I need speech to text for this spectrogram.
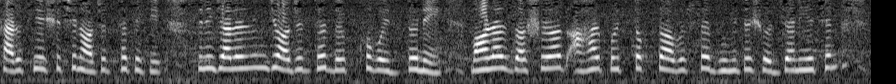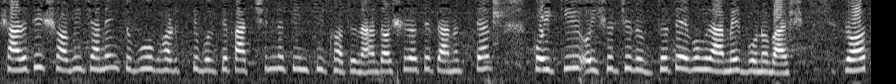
সারথি এসেছেন অযোধ্যা থেকে। তিনি জানালেন যে অযোধ্যার দক্ষ বৈদ্য নেই। মহারাজ দশরথ আহার পরিত্যক্ত অবস্থায় ভূমিতে শয্যা নিয়েছেন। সারথী সবই জানেন, তবুও ভরতকে বলতে পারছেন না তিনটি ঘটনা। দশরথের প্রাণত্যাগ কৈকির ঐশ্বর্য লুব্ধতা এবং রামের বনবাস। রথ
